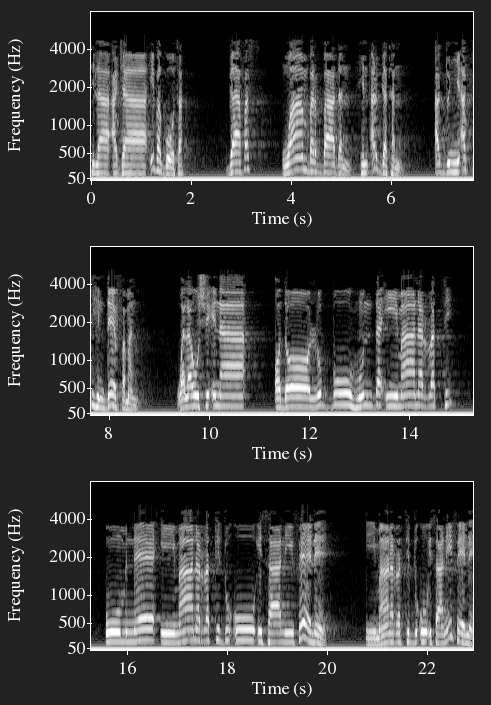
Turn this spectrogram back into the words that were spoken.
silaa ajaa'iba goota gaafas waan barbaadan hin argatan addunyaatti hin deeffaman walaw shi'naa odoo lubbuu hunda iimaana irratti uumnee iimaana irratti du'uu isaanii feene iimaana irratti du'uu isaanii feene.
